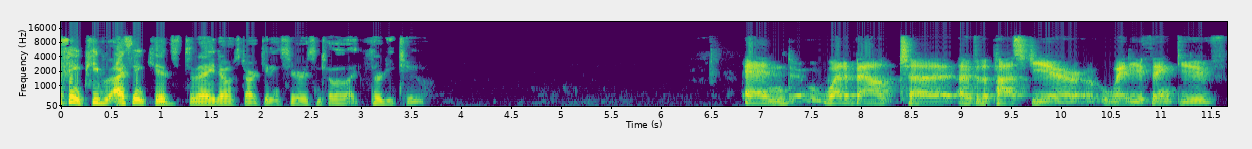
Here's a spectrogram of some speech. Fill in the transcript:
think people, I think kids today don't start getting serious until they're like 32. And what about uh, over the past year? Where do you think you've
